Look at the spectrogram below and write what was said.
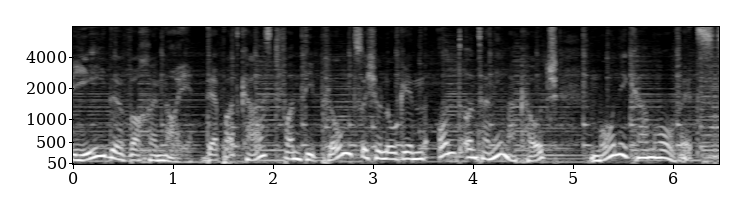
Jede Woche neu. Der Podcast von Diplompsychologin und Unternehmercoach Monika Mrowitz.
